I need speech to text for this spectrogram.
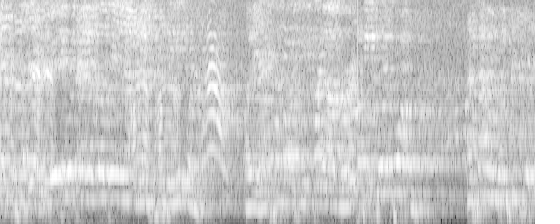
Pwede mo tayo gawin ng ice cream. Ayan, sa mga lover. Picture po. Asawa ba?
